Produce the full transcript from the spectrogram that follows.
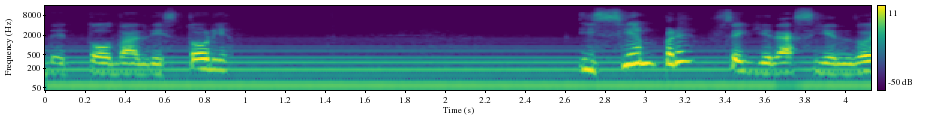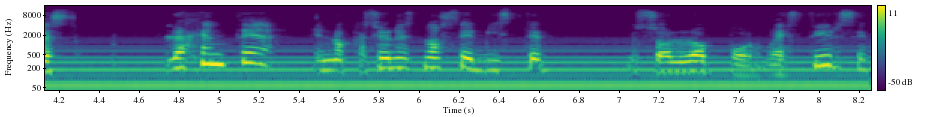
de toda la historia. Y siempre seguirá siendo esto. La gente en ocasiones no se viste solo por vestirse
